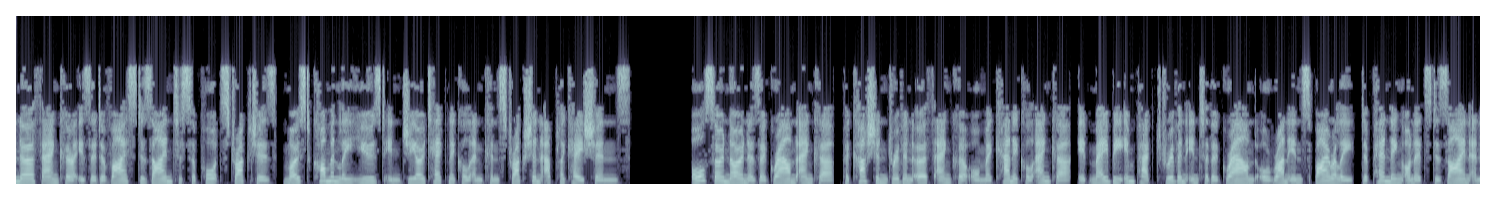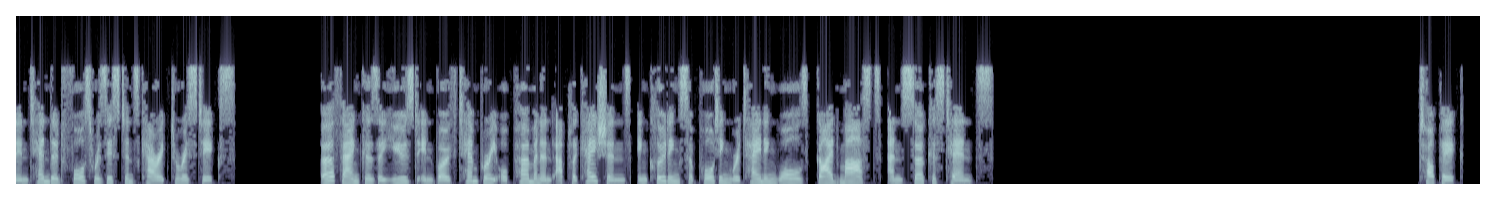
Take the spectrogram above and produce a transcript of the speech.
An earth anchor is a device designed to support structures, most commonly used in geotechnical and construction applications. Also known as a ground anchor, percussion-driven earth anchor or mechanical anchor, it may be impact-driven into the ground or run in spirally, depending on its design and intended force resistance characteristics. Earth anchors are used in both temporary or permanent applications, including supporting retaining walls, guyed masts, and circus tents.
